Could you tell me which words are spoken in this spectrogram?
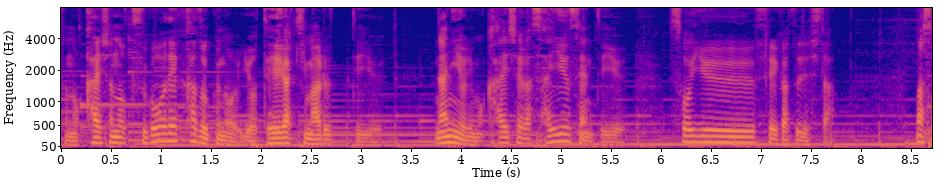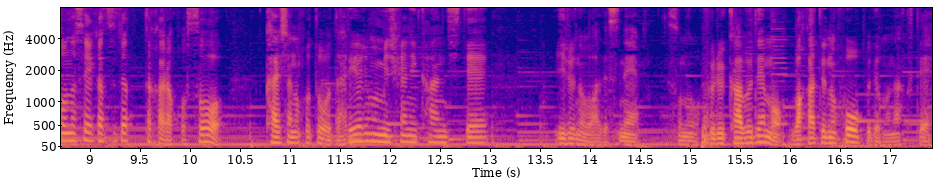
その会社の都合で家族の予定が決まるっていう何よりも会社が最優先っていうそういう生活でした。まあ、そんな生活だったからこそ会社のことを誰よりも身近に感じているのはですねそのフル株でも若手のホープでもなくて、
